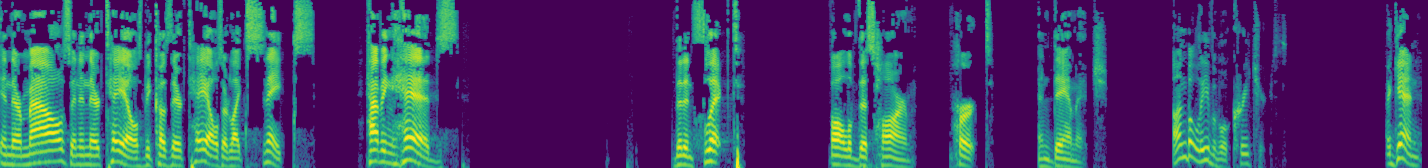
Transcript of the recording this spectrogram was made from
in their mouths and in their tails, because their tails are like snakes having heads that inflict all of this harm, hurt, and damage. Unbelievable creatures. Again,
